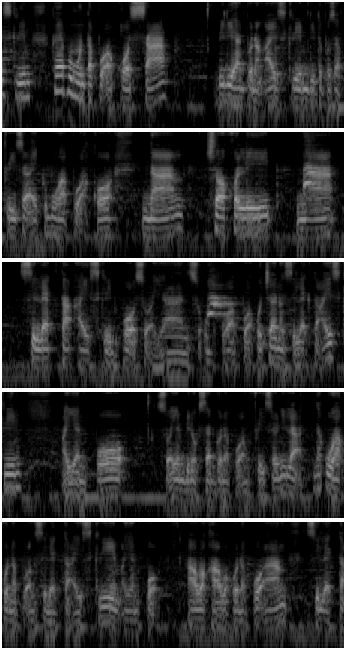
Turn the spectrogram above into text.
ice cream. Kaya pumunta po ako sa bilihan po ng ice cream dito po sa freezer ay kumuha po ako ng chocolate na Selecta ice cream po. So, ayan. So, kumukuha po ako dyan ng Selecta ice cream. Ayan po. So, ayan, binuksan ko na po ang freezer nila. Nakuha ko na po ang Selecta ice cream. Ayan po. Hawak-hawak ko na po ang Selecta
